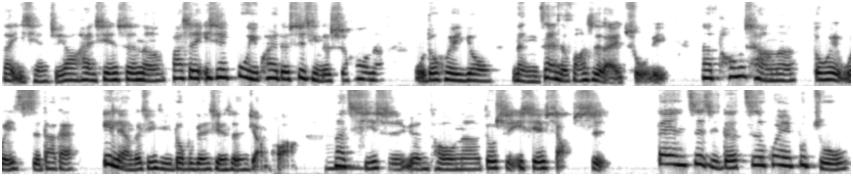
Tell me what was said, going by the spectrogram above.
那以前只要和先生呢发生一些不愉快的事情的时候呢，我都会用冷战的方式来处理。那通常呢，都会维持大概一两个星期都不跟先生讲话。那其实源头呢，都是一些小事，但自己的智慧不足，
